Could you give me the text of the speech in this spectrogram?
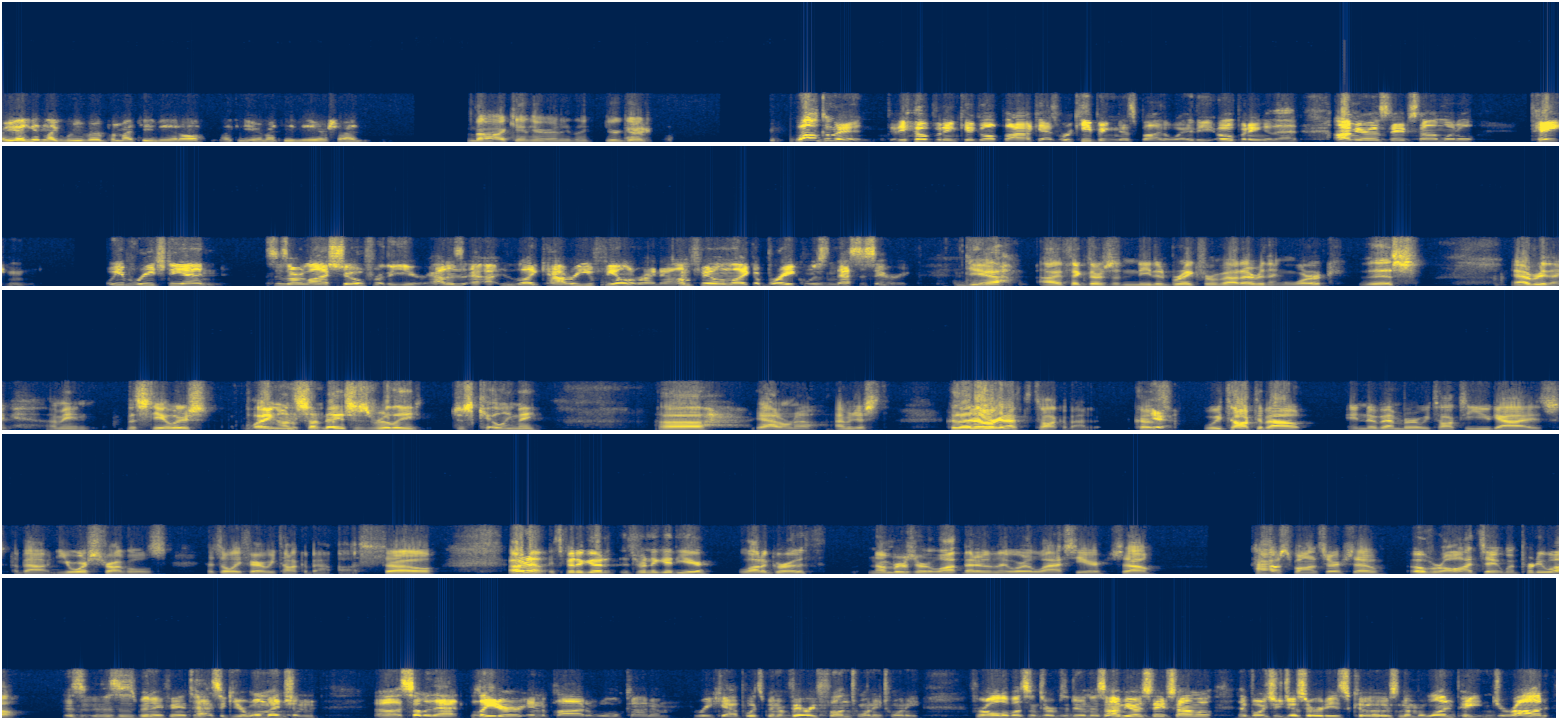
Are you guys getting like reverb from my TV at all? Like, can you hear my TV, or should I? No, I can't hear anything. You're good. Welcome in to the opening kickoff podcast. We're keeping this, by the way, the opening of that. I'm your host, Dave Stomwittle. Peyton, we've reached the end. This is our last show for the year. How does uh, like how are you feeling right now? I'm feeling like a break was necessary. Yeah, I think there's a needed break from about everything. Work, this, everything. I mean, the Steelers playing on Sundays is really just killing me. Uh, yeah, I don't know. I'm just because I know we're gonna have to talk about it because Yeah. we talked about in November. We talked to you guys about your struggles. It's only fair we talk about us. So I don't know. It's been a good. It's been a good year. A lot of growth. Numbers are a lot better than they were last year. So house sponsor. So overall, I'd say it went pretty well. This this has been a fantastic year. We'll mention uh, some of that later in the pod. We'll kind of recap what's been a very fun 2020 for all of us in terms of doing this. I'm your host, Dave Stonewell. That voice you just heard is co-host number one, Peyton Gerard.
